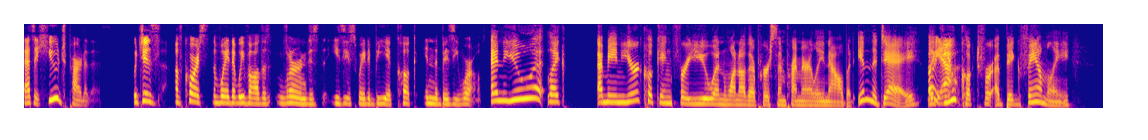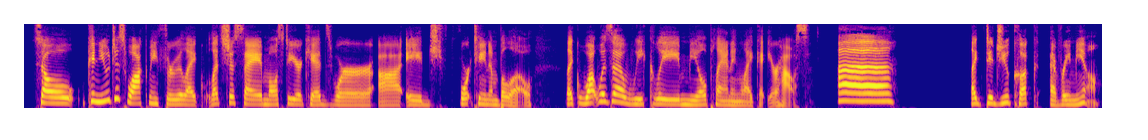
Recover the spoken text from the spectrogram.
that's a huge part of this, which is of course the way that we've all learned is the easiest way to be a cook in the busy world. And you, like, I mean, you're cooking for you and one other person primarily now, but in the day, Oh, like, yeah. you cooked for a big family. So, can you just walk me through, like, let's just say most of your kids were uh, age 14 and below. Like, what was a weekly meal planning like at your house? Uh, Like, did you cook every meal?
